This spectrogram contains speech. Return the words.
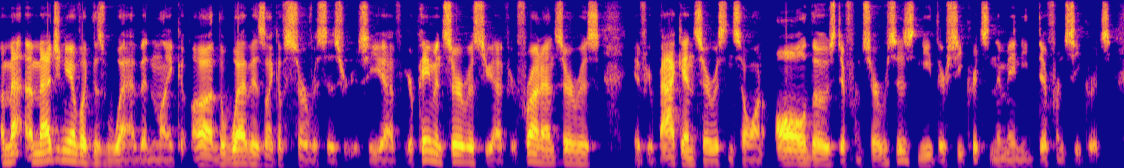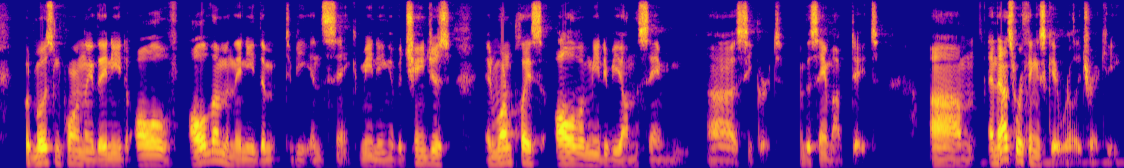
ima- imagine you have like this web, and like uh, the web is like of services. So you have your payment service, you have your front end service, you have your back end service, and so on. All those different services need their secrets, and they may need different secrets. But most importantly, they need all of all of them, and they need them to be in sync. Meaning, if it changes in one place, all of them need to be on the same uh, secret or the same update. Um, and that's where things get really tricky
